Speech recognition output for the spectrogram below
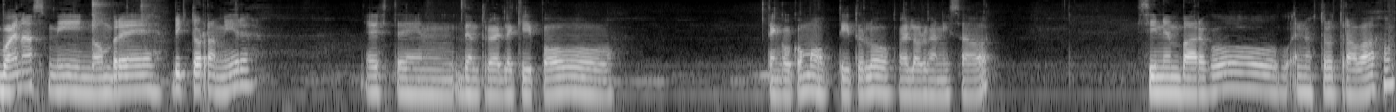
Buenas, mi nombre es Víctor Ramírez. Este, dentro del equipo tengo como título el organizador. Sin embargo, en nuestro trabajo,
